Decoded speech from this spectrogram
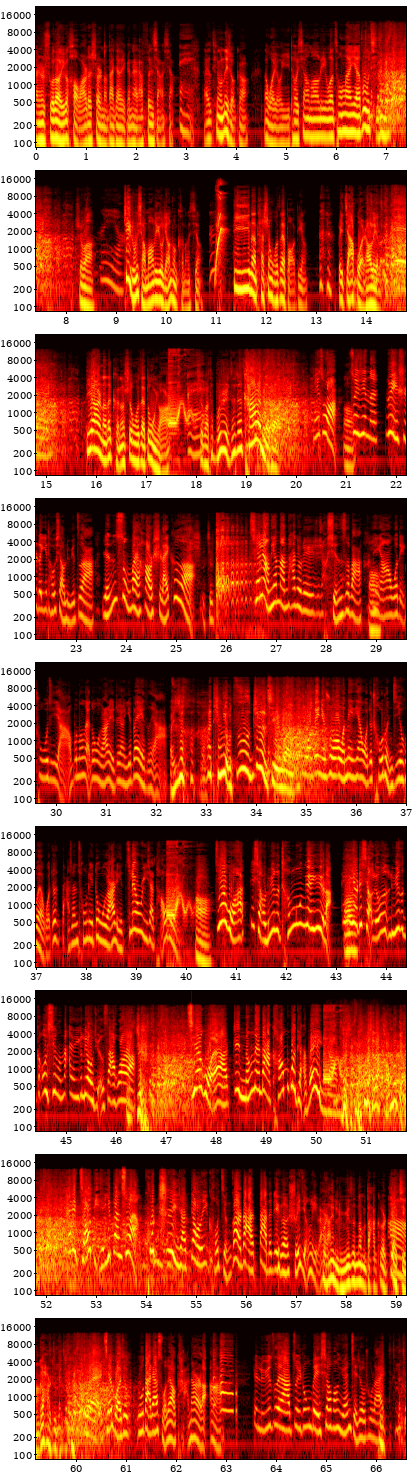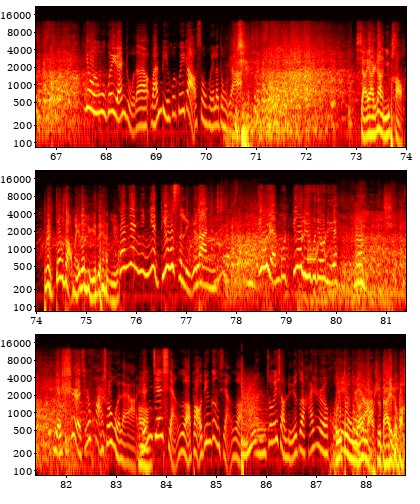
但是说到一个好玩的事儿呢，大家得跟大家分享一下。哎，大家听过那首歌？那我有一头小毛驴，我从来也不骑，是吧？哎呀，这种小毛驴有两种可能性。第一呢，它生活在保定，被夹火烧里了。第二呢，它可能生活在动物园儿，哎，是吧？它不是，它它看着它。没错，啊最近呢，瑞士的一头小驴子啊，人送外号史莱克。这前两天呢，他就这寻思吧，啊哎呀，我得出去呀，不能在动物园里这样一辈子呀。哎呀，还挺有自制性啊？我跟你说，我那天我就瞅准机会，我就打算从这动物园里呲溜一下逃出来。啊，结果这小驴子成功越狱了。哎呀，啊这小刘驴子高兴的那叫一个撂蹶子撒欢啊！结果呀，这能耐大扛不过点儿背，你知道吗？能耐大扛不了。他这脚底下一拌蒜，哭哧一下掉到一口井盖大大的这个水井里边不是那。驴子那么大个儿，掉井盖儿就对，结果就如大家所料卡那儿了啊！这驴子呀，最终被消防员解救出来，又物归原主的完璧回归照送回了动物园。小样让你跑，不是多倒霉的驴子呀！你关键你你也丢死驴了，你这你丢人不丢驴不丢驴？嗯也是，其实话说回来啊，啊人间险恶，保定更险恶啊！你作为小驴子，还是回动物园老实待着吧。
